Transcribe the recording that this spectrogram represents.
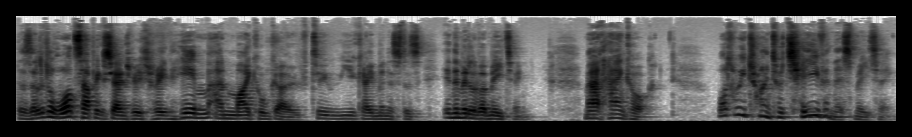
there's a little WhatsApp exchange between him and Michael Gove, two UK ministers, in the middle of a meeting. Matt Hancock, what are we trying to achieve in this meeting?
